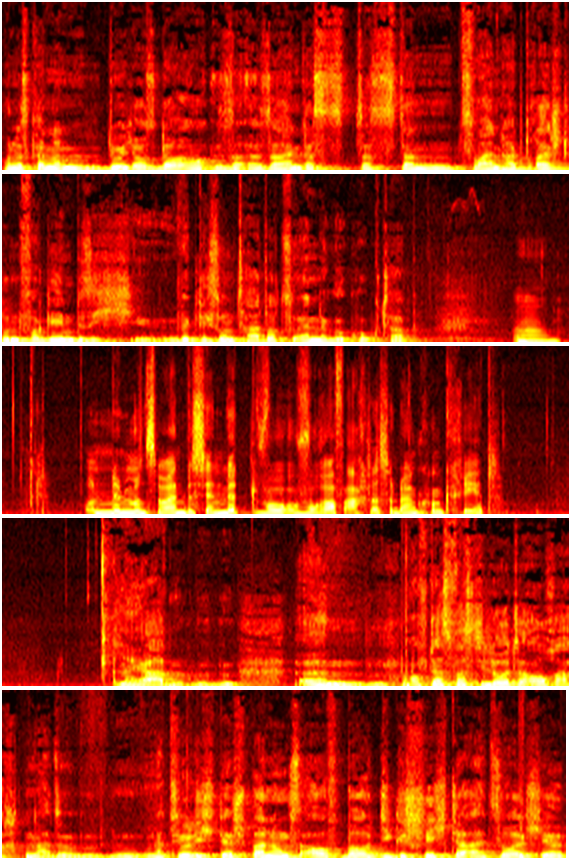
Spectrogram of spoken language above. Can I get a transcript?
Und es kann dann durchaus sein, dass, dass dann zweieinhalb, drei Stunden vergehen, bis ich wirklich so ein Tatort zu Ende geguckt habe. Mhm. Und nimm uns mal ein bisschen mit, wo, worauf achtest du dann konkret? Naja, ähm, auf das, was die Leute auch achten. Also natürlich der Spannungsaufbau, die Geschichte als solche.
